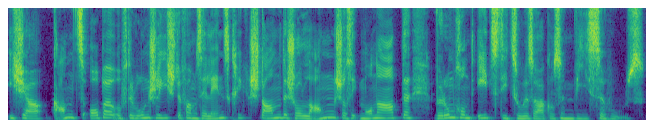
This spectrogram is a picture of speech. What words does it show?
ist ja ganz oben auf der Wunschliste von Zelensky gestanden, schon lange, schon seit Monaten. Warum kommt jetzt die Zusage aus dem Weißen Haus?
